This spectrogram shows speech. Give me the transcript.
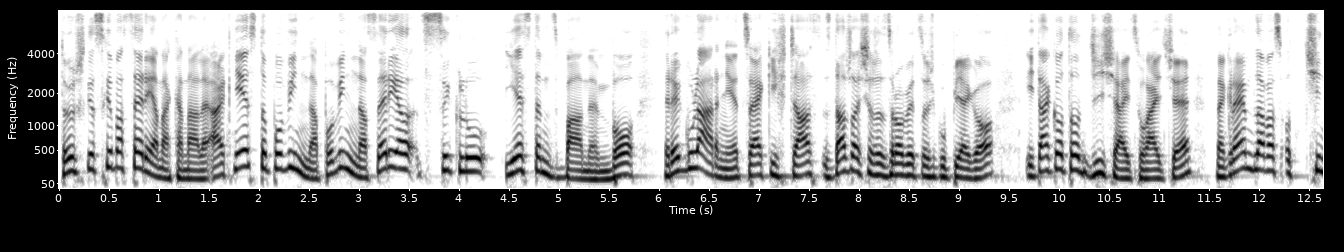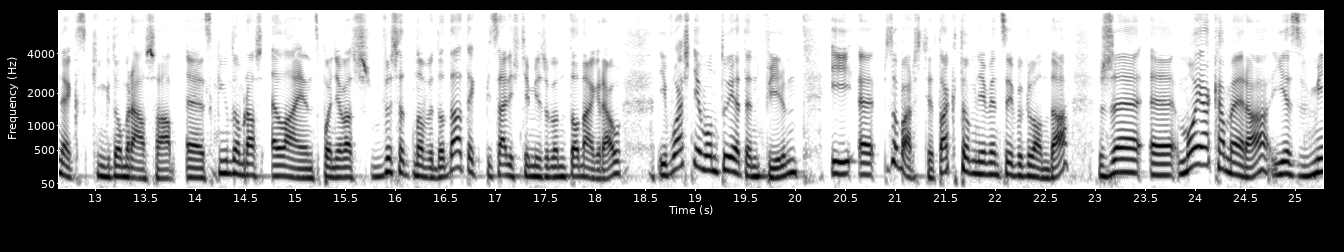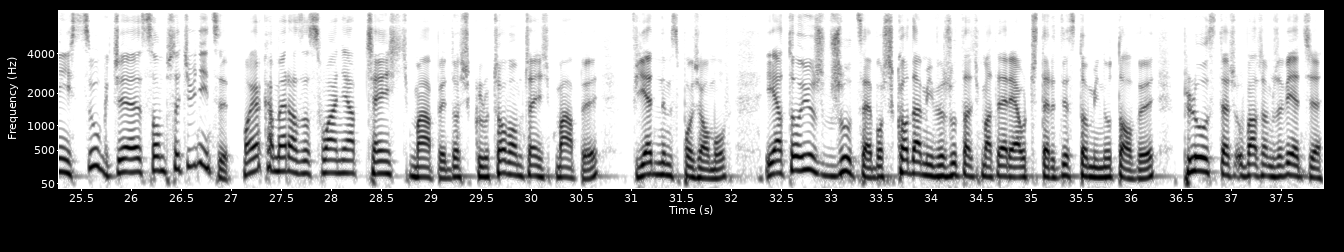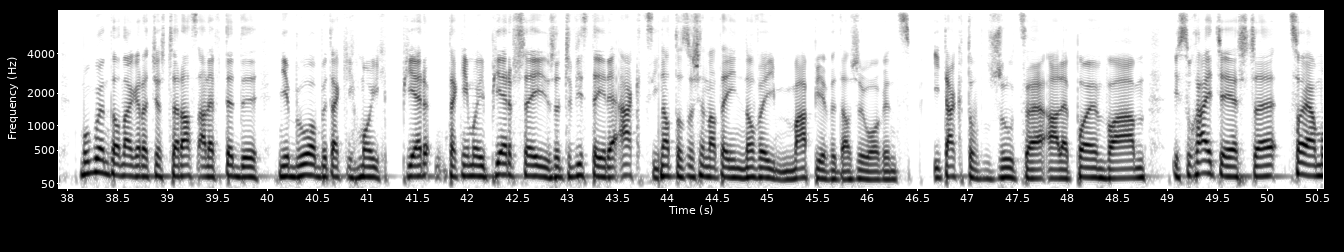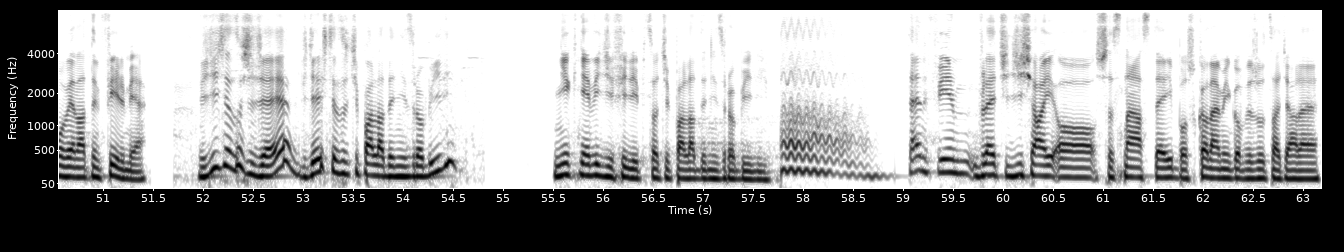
To już jest chyba seria na kanale, a jak nie jest, to powinna. Powinna. Seria z cyklu Jestem dzbanem, bo regularnie, co jakiś czas, zdarza się, że zrobię coś głupiego. I tak oto dzisiaj, słuchajcie, nagrałem dla was odcinek z Kingdom Rusha, e, z Kingdom Rush Alliance, ponieważ wyszedł nowy dodatek, pisaliście mi, żebym to nagrał. I właśnie montuję ten film i e, zobaczcie, tak to mniej więcej wygląda, że e, moja kamera jest w miejscu, gdzie są przeciwnicy. Moja kamera zasłania część mapy, dość kluczową część mapy w jednym z poziomów. I ja to już wrzucę, bo szkoda mi wyrzucać materiał 40-minutowy. Plus też uważam, że wiecie, mógłbym to nagrać jeszcze raz, ale wtedy nie byłoby takich moich takiej mojej pierwszej rzeczywistej reakcji na to, co się na tej nowej mapie wydarzyło, więc i tak to wrzucę, ale powiem wam i słuchajcie jeszcze, co ja mówię na tym filmie. Widzicie, co się dzieje? Widzieliście, co ci paladyni zrobili? Nikt nie widzi, Filip, co ci paladyni zrobili. Ten film wleci dzisiaj o 16, bo szkoda mi go wyrzucać, ale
